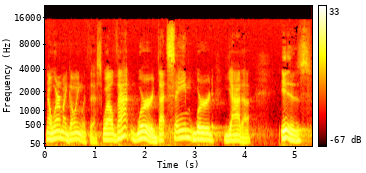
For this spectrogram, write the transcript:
Now, where am I going with this? Well, that word, that same word, yada, is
